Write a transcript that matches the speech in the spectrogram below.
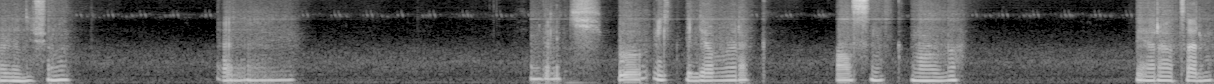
Öyle düşünün. Ee, şimdilik bu ilk video olarak kalsın kanalda. Bir ara atarım.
